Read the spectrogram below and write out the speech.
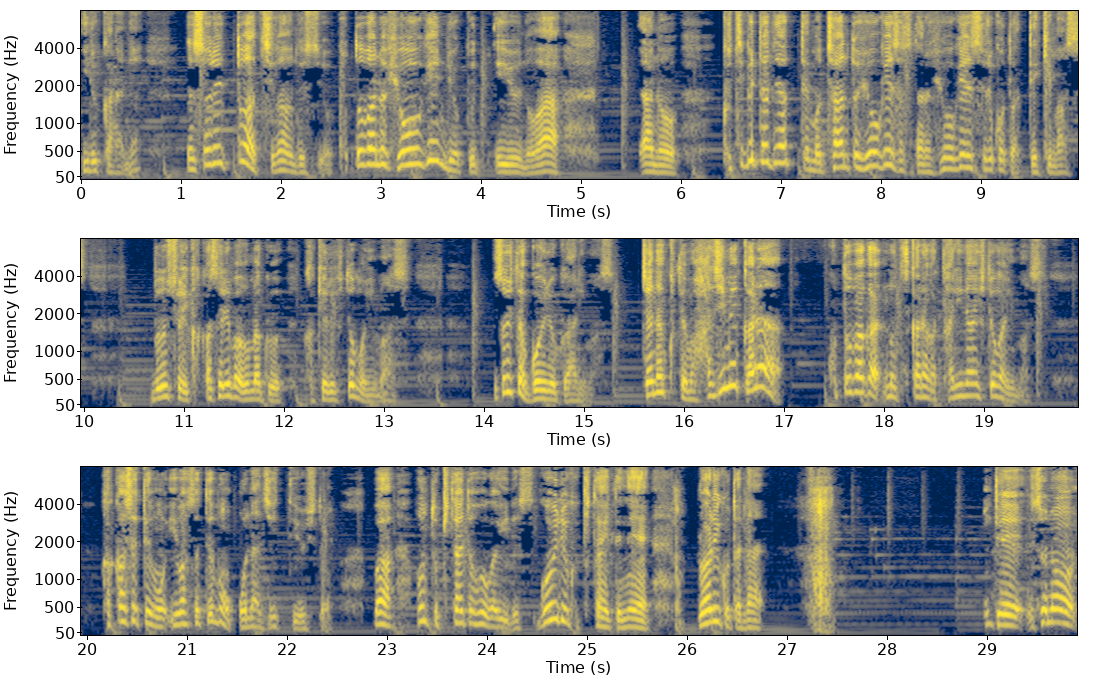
いるからね。それとは違うんですよ。言葉の表現力っていうのは、あの、口下手であってもちゃんと表現させたら表現することはできます。文章に書かせればうまく書ける人もいます。そういう人は語彙力あります。じゃなくても、初めから言葉がの力が足りない人がいます。書かせても言わせても同じっていう人。は、ほんと鍛えた方がいいです。語彙力鍛えてね、悪いことはない。で、その、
